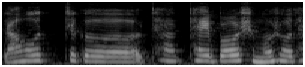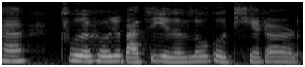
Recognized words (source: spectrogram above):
然后这个他他也不知道什么时候他住的时候就把自己的 logo 贴这儿了。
